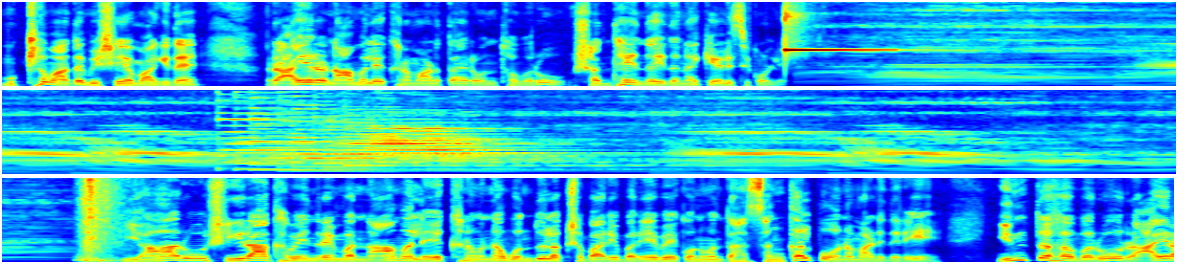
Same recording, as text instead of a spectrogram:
ಮುಖ್ಯವಾದ ವಿಷಯವಾಗಿದೆ. ರಾಯರ ನಾಮಲೇಖನ ಮಾಡ್ತಾ ಇರುವಂಥವರು ಶ್ರದ್ಧೆಯಿಂದ ಇದನ್ನು ಕೇಳಿಸಿಕೊಳ್ಳಿ. ಯಾರು ಶ್ರೀರಾಘವೇಂದ್ರ ಎಂಬ ನಾಮಲೇಖನವನ್ನು ಒಂದು ಲಕ್ಷ ಬಾರಿ ಬರೆಯಬೇಕು ಅನ್ನುವಂತಹ ಸಂಕಲ್ಪವನ್ನು ಮಾಡಿದಿರಿ. ಇಂತಹವರು ರಾಯರ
